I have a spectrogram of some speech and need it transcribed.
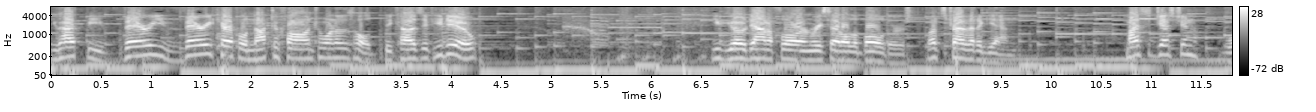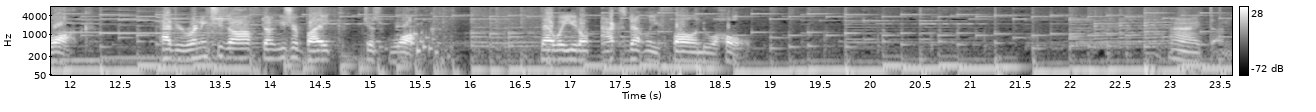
You have to be very, very careful not to fall into one of those holes, because if you do, you go down a floor and reset all the boulders. Let's try that again. My suggestion, walk. Have your running shoes off, don't use your bike, just walk. That way you don't accidentally fall into a hole. Alright then.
